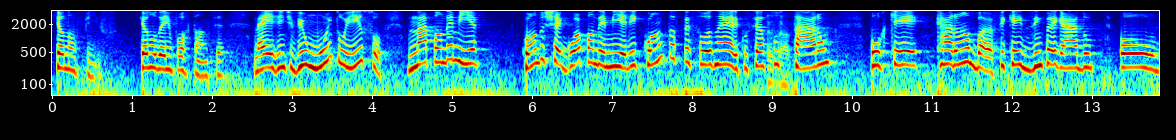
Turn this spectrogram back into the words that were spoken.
que eu não fiz, que eu não dei importância. Né? E a gente viu muito isso na pandemia. Quando chegou a pandemia ali, quantas pessoas, né, Érico, se assustaram Exato. porque, caramba, fiquei desempregado, ou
